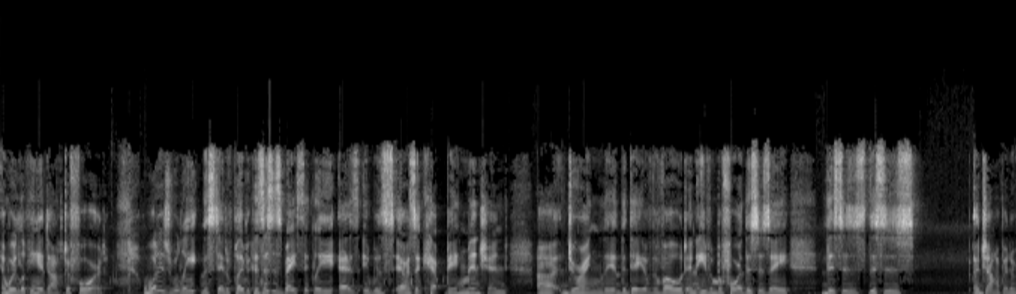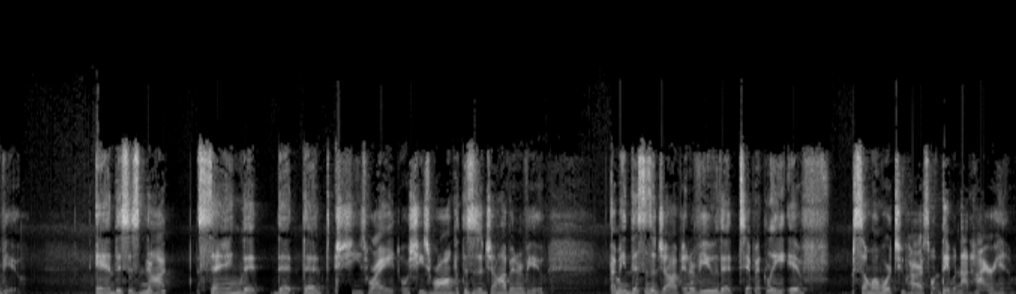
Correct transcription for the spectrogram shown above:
and we're looking at Dr. Ford, what is really the state of play? Because this is basically as it was as it kept being mentioned uh, during the, the day of the vote and even before. This is a this is this is a job interview, and this is not saying that that that she's right or she's wrong, but this is a job interview. I mean, this is a job interview that typically, if someone were to hire someone, they would not hire him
